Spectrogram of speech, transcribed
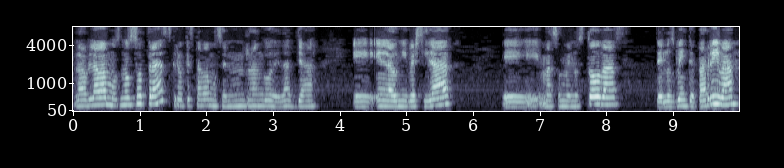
lo hablábamos nosotras, creo que estábamos en un rango de edad ya eh, en la universidad, eh, más o menos todas, de los 20 para arriba.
